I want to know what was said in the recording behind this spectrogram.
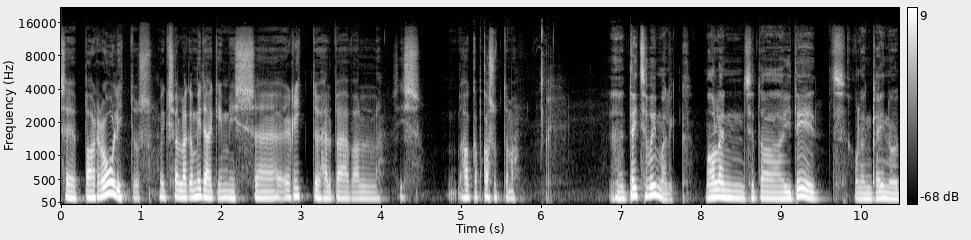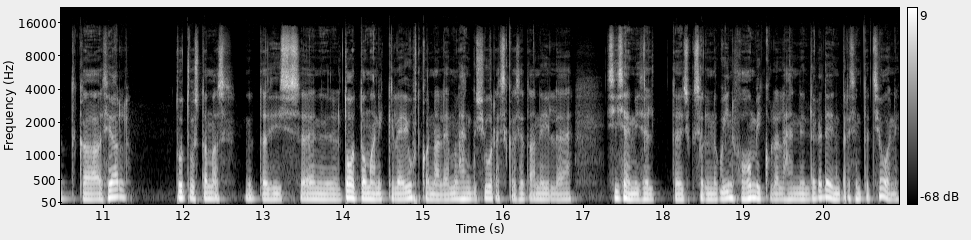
see paroolitus võiks olla ka midagi, mis RIT ühel päeval siis hakkab kasutama? täitsa võimalik, ma olen seda ideed, olen käinud ka seal tutvustamas, ta siis tooteomanikele ja juhtkonnale ja ma lähen kusjuures ka seda neile äh, sisemiselt niisugusele nagu infohommikule lähen nendega teen presentatsiooni.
